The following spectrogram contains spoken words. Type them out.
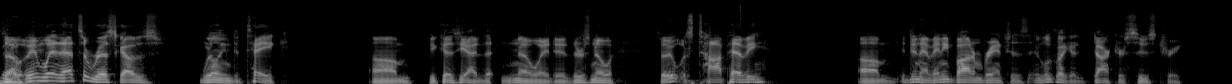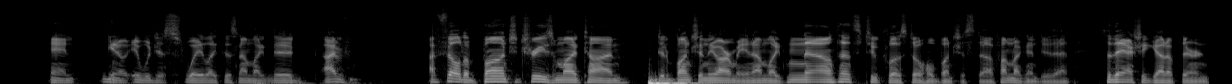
So and when, that's a risk I was willing to take, um, because yeah, th- no way, dude. There's no. So it was top heavy. Um, it didn't have any bottom branches. It looked like a Dr. Seuss tree, and you know, it would just sway like this. And I'm like, dude, I've I've felled a bunch of trees in my time. Did a bunch in the army, and I'm like, no, that's too close to a whole bunch of stuff. I'm not going to do that. So they actually got up there and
